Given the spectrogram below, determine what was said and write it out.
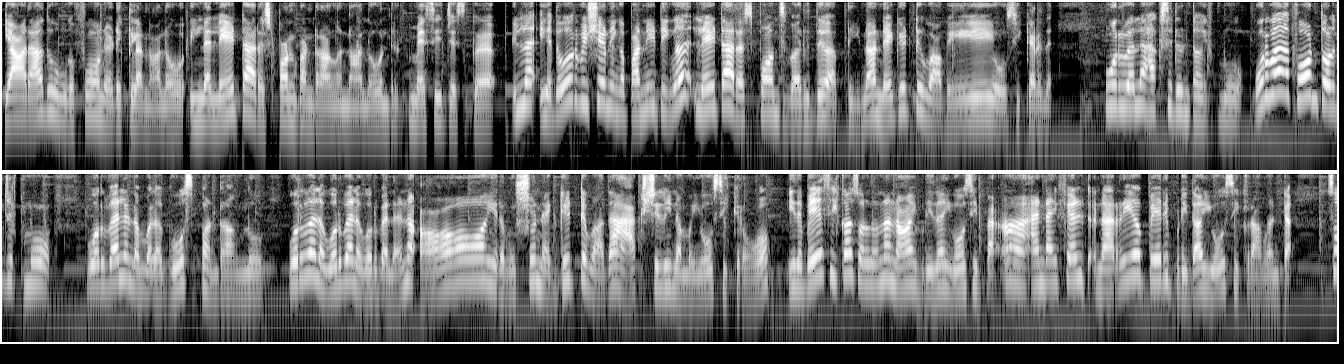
யாராவது உங்கள் ஃபோன் எடுக்கலனாலோ இல்லை லேட்டாக ரெஸ்பாண்ட் பண்ணுறாங்கனாலோ மெசேஜஸ்க்கு இல்லை ஏதோ ஒரு விஷயம் நீங்கள் பண்ணிட்டீங்க லேட்டாக ரெஸ்பான்ஸ் வருது அப்படின்னா நெகட்டிவாகவே யோசிக்கிறது. ஒருவேளை ஆக்சிடென்ட் ஆயிருக்குமோ? ஒருவேளை ஃபோன் தொலைஞ்சிருக்குமோ? ஒருவேளை நம்மளை கோஸ் பண்ணுறாங்களோ ஒருவேளை ஒருவேளை ஒருவேளைன்னு ஆயிரம் விஷயம் நெகட்டிவாக தான் ஆக்சுவலி நம்ம யோசிக்கிறோம். இதை பேசிக்காக சொல்லணும்னா நான் இப்படி தான் யோசிப்பேன் அண்ட் ஐ ஃபெல்ட் நிறைய பேர் இப்படி தான் யோசிக்கிறாங்கன்ட்டு. ஸோ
